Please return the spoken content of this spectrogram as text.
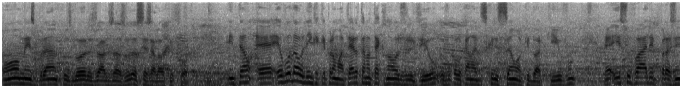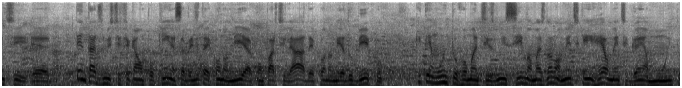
homens brancos, loiros de olhos azuis, ou seja lá o que for. Então, é, eu vou dar o link aqui para a matéria, está no Technology Review, eu vou colocar na descrição aqui do arquivo. É, isso vale para a gente é, tentar desmistificar um pouquinho essa bendita economia compartilhada, economia do bico, que tem muito romantismo em cima, mas normalmente quem realmente ganha muito,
